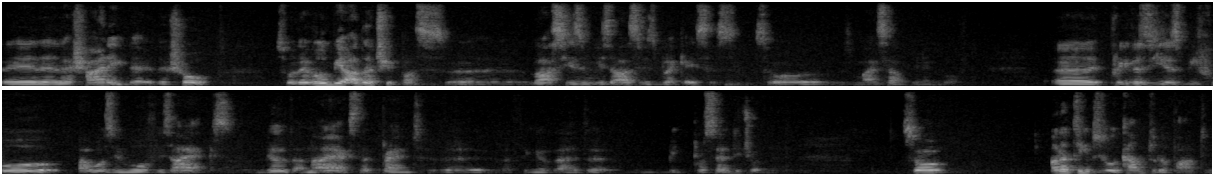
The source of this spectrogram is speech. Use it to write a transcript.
They, they, they're shining, they, they show. So there will be other Chippas. Uh, last season with us, with Black Aces. So myself being involved. Uh, previous years before I was involved with Ajax, built an Ajax that brand. Uh, I think I had a big percentage of it. So other teams will come to the party,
